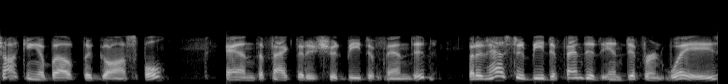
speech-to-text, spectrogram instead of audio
talking about the gospel and the fact that it should be defended, but it has to be defended in different ways.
